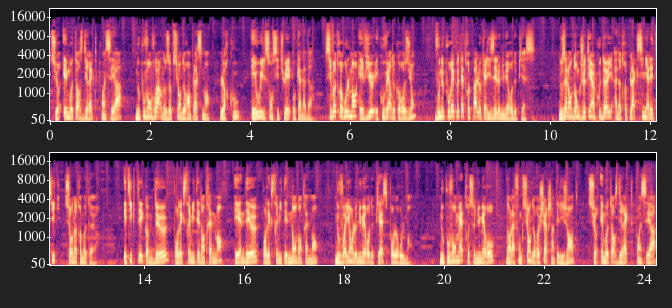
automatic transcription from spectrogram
sur emotorsdirect.ca, nous pouvons voir nos options de remplacement, leur coût et où ils sont situés au Canada. Si votre roulement est vieux et couvert de corrosion, vous ne pourrez peut-être pas localiser le numéro de pièce. Nous allons donc jeter un coup d'œil à notre plaque signalétique sur notre moteur. Étiqueté comme DE pour l'extrémité d'entraînement et NDE pour l'extrémité non d'entraînement, nous voyons le numéro de pièce pour le roulement. Nous pouvons mettre ce numéro dans la fonction de recherche intelligente sur emotorsdirect.ca,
